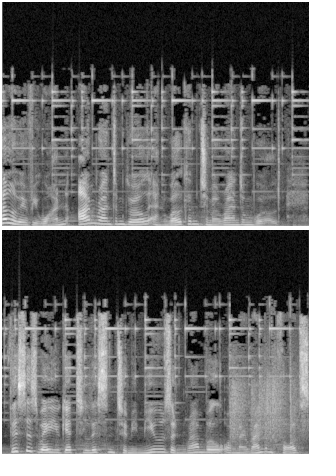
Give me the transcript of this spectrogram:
Hello, everyone. I'm Random Girl, and welcome to my random world. This is where you get to listen to me muse and ramble on my random thoughts,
